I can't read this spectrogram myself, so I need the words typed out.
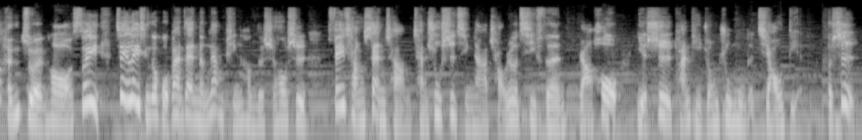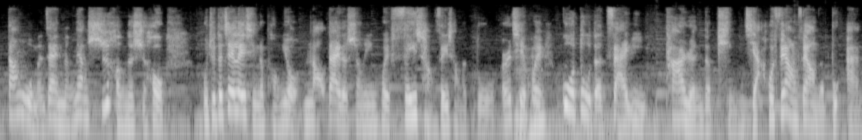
很准哦，所以这一类型的伙伴在能量平衡的时候是非常擅长阐述事情啊，炒热气氛，然后也是团体中注目的焦点。可是当我们在能量失衡的时候，我觉得这类型的朋友脑袋的声音会非常非常的多，而且会过度的在意他人的评价，会非常非常的不安。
